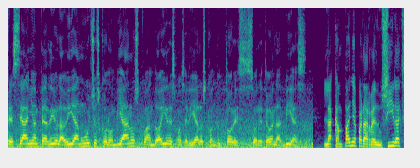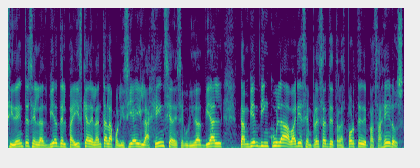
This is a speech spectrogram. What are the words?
este año han perdido la vida muchos colombianos cuando hay irresponsabilidad de los conductores, sobre todo en las vías. La campaña para reducir accidentes en las vías del país que adelanta la policía y la Agencia de Seguridad Vial también vincula a varias empresas de transporte de pasajeros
